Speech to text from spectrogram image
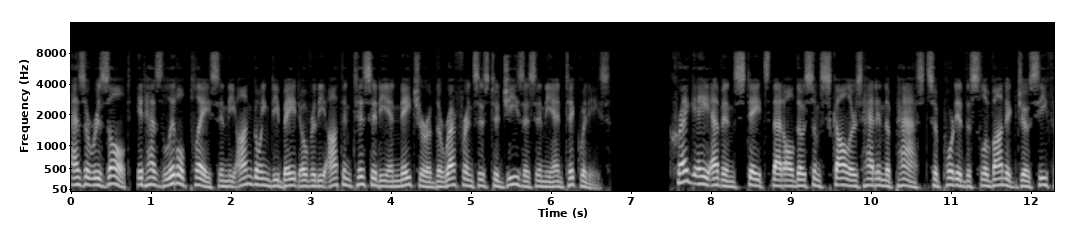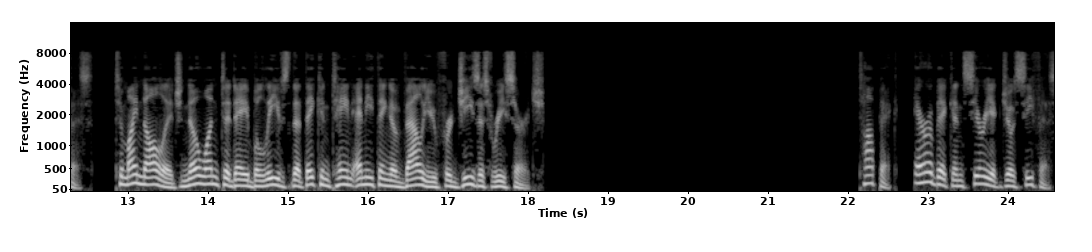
As a result, it has little place in the ongoing debate over the authenticity and nature of the references to Jesus in the Antiquities. Craig A. Evans states that although some scholars had in the past supported the Slavonic Josephus, "...to my knowledge no one today believes that they contain anything of value for Jesus research." Arabic and Syriac Josephus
